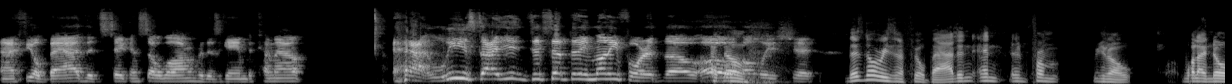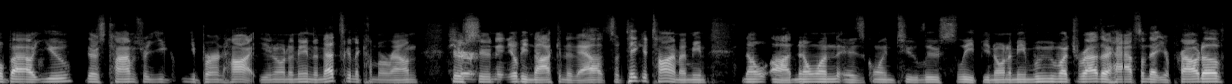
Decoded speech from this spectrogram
and I feel bad that it's taken so long for this game to come out. At least I didn't accept any money for it, though. Oh, holy shit! There's no reason to feel bad, and and and from you know what I know about you, there's times where you you burn hot. You know what I mean, and that's going to come around here sure. soon, and you'll be knocking it out. So take your time. I mean, no, uh, no one is going to lose sleep. You know what I mean? We would much rather have something that you're proud of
